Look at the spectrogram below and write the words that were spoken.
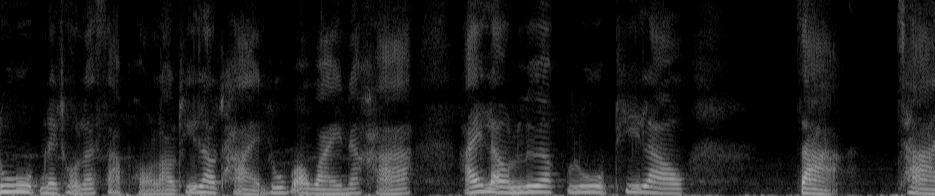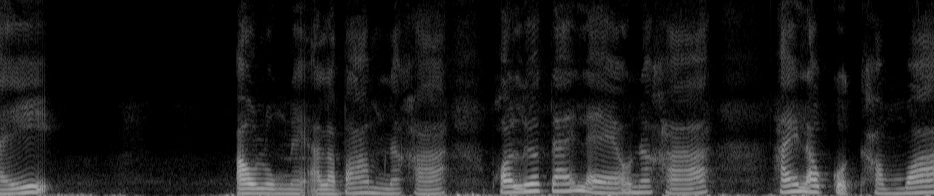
รูปในโทรศัพท์ของเราที่เราถ่ายรูปเอาไว้นะคะ ให้เราเลือกรูปที่เราจะใช้ เอาลงในอัลบั้มนะคะ พอเลือกได้แล้วนะคะ ให้เรากดคำว่า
